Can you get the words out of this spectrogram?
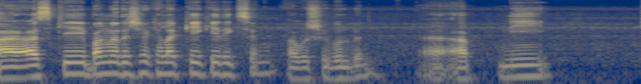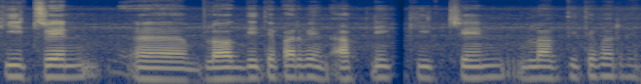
আর আজকে বাংলাদেশের খেলা কে কে দেখছেন? অবশ্যই বলবেন। আপনি কি ট্রেন ব্লগ দিতে পারবেন? আপনি কি ট্রেন ব্লগ দিতে পারবেন?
